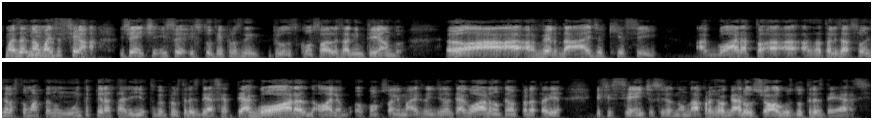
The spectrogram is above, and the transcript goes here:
Mas, não, mas assim, ó, gente, isso, isso tu vê pelos, pelos consoles da Nintendo. Uh, a, a, verdade é que, assim, agora a, a, as atualizações elas estão matando muita pirataria. Tu vê pelo 3DS até agora, olha, o console mais vendido até agora não tem uma pirataria eficiente, ou seja, não dá para jogar os jogos do 3DS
